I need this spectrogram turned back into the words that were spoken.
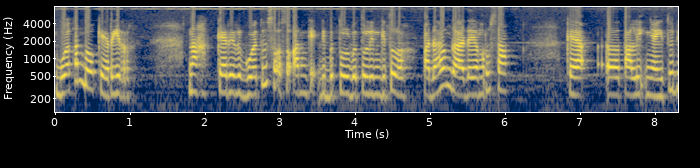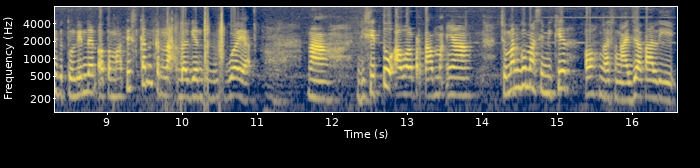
gue kan bawa carrier. Nah, carrier gue tuh sok-sokan kayak dibetul-betulin gitu loh. Padahal nggak ada yang rusak. Kayak eh, talinya itu dibetulin dan otomatis kan kena bagian tubuh gue ya. Nah, di situ awal pertamanya. Cuman gue masih mikir, oh nggak sengaja kali.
